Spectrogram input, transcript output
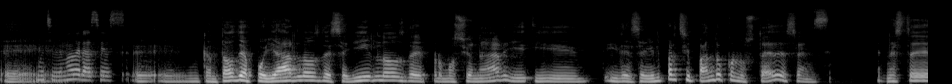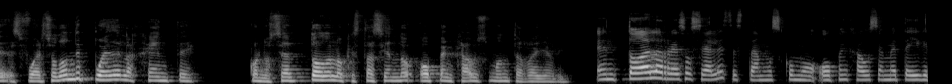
Eh, Muchísimas gracias. Eh, encantados de apoyarlos, de seguirlos, de promocionar y, de seguir participando con ustedes en, en, este esfuerzo. ¿Dónde puede la gente conocer todo lo que está haciendo Open House Monterrey ahorita? En todas las redes sociales estamos como Open House MTY,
